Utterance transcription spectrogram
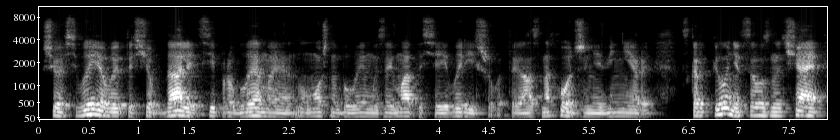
щось виявити, щоб далі ці проблеми ну, можна було їми займатися і вирішувати. А знаходження Венери в Скорпіоні це означає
